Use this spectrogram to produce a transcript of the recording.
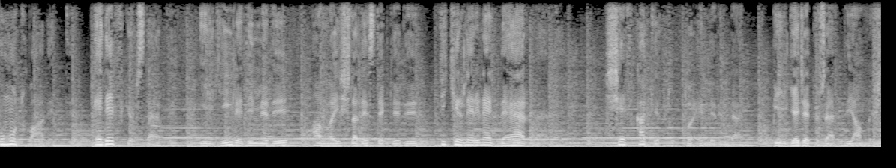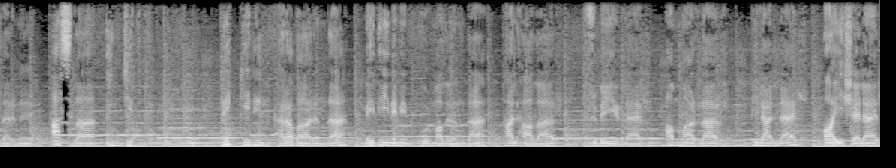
umut vaat etti, hedef gösterdi, ilgiyle dinledi, anlayışla destekledi, fikirlerine değer verdi. Şefkatle tuttu ellerinden, bilgece düzeltti yanlışlarını, asla incitmedi. Mekke'nin kara bağrında, Medine'nin hurmalığında Talhalar, Zübeyirler, Ammarlar, Bilaller, Ayşeler,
